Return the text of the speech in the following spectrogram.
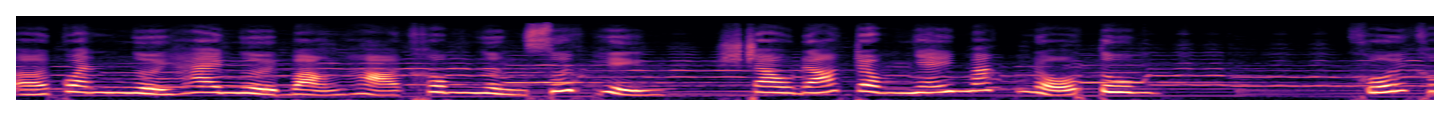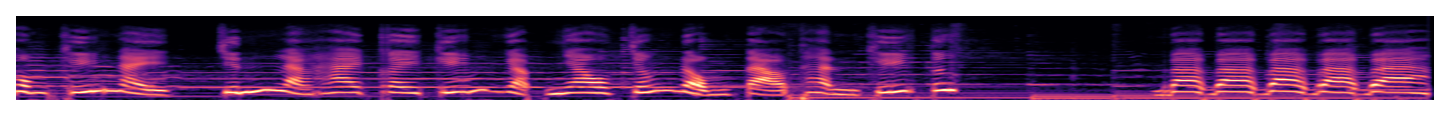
ở quanh người hai người bọn họ không ngừng xuất hiện, sau đó trong nháy mắt nổ tung. Khối không khí này chính là hai cây kiếm gặp nhau chấn động tạo thành khí tức. Ba ba ba ba ba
